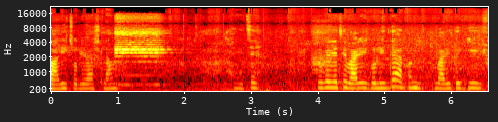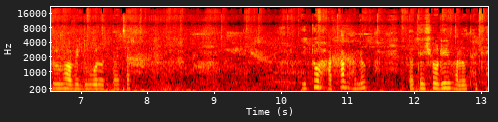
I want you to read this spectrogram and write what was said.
বাড়ি চলে আসলাম। এই যে ঢুকে গেছি বাড়ির গলিতে। এখন বাড়িতে গিয়ে শুরু হবে ডুবোর অত্যাচার। একটু হাঁটা ভালো, তাতে শরীর ভালো থাকে।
